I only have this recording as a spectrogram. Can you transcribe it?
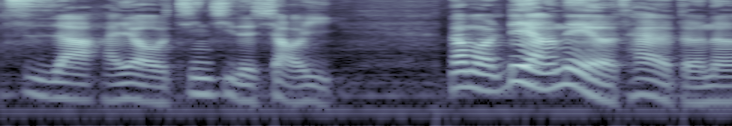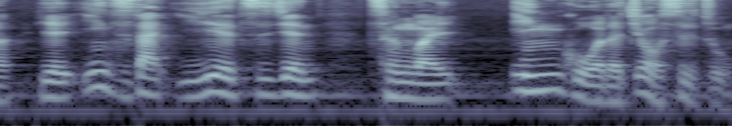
治啊，还有经济的效益。那么，列昂内尔·柴尔德呢，也因此在一夜之间成为英国的救世主。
